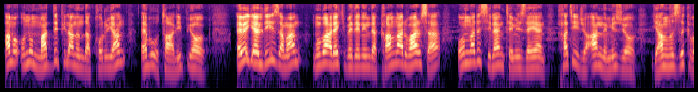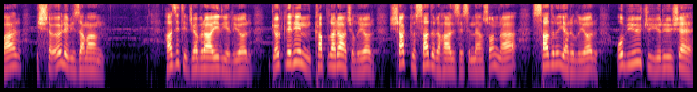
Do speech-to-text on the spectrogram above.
ama onun maddi planında koruyan Ebu Talip yok. Eve geldiği zaman mübarek bedeninde kanlar varsa onları silen temizleyen Hatice annemiz yok. Yalnızlık var. İşte öyle bir zaman. Hazreti Cebrail geliyor. Göklerin kapıları açılıyor. Şakkı sadr hadisesinden sonra sadrı yarılıyor. O büyük yürüyüşe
